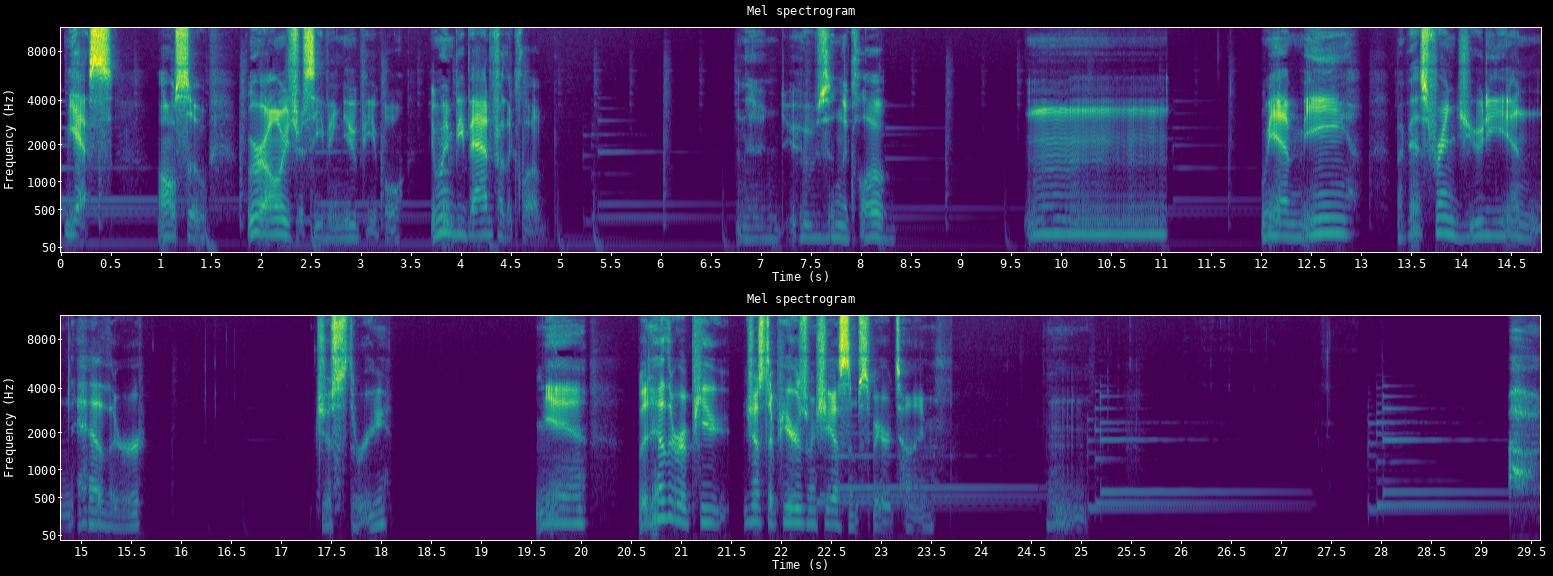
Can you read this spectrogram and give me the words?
Yes. Also, we're always receiving new people. It wouldn't be bad for the club. And who's in the club? Mm, we have me, my best friend Judy, and Heather. Just three. Yeah, but Heather appear just appears when she has some spare time. Hmm.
